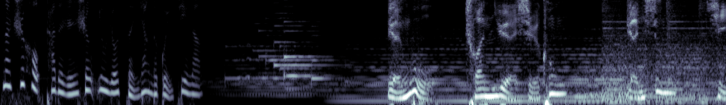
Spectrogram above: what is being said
那之后他的人生又有怎样的轨迹呢？人物穿越时空，人生启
